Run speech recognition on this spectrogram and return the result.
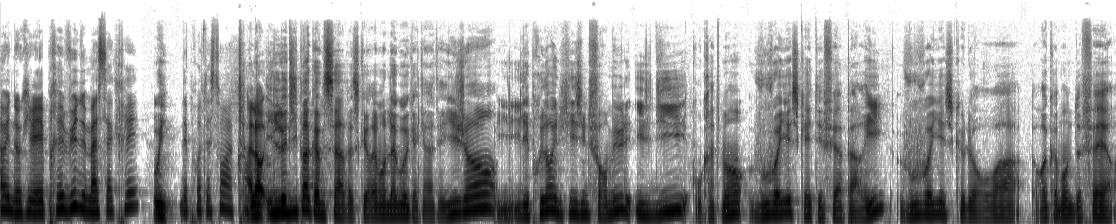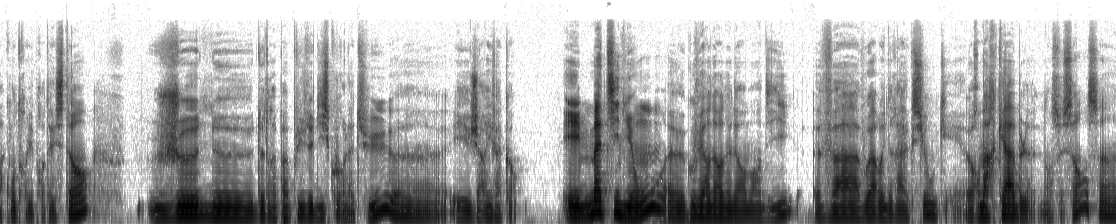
Ah oui, donc il avait prévu de massacrer Oui. des protestants à Caen. Alors, il le dit pas comme ça, parce que Raymond de Lago est quelqu'un d'intelligent. Il, il est prudent, il utilise une formule. Il dit concrètement Vous voyez ce qui a été fait à Paris, vous voyez ce que le roi recommande de faire contre les protestants. Je ne donnerai pas plus de discours là-dessus, euh, et j'arrive à Caen. Et Matignon, euh, gouverneur de Normandie, va avoir une réaction qui est remarquable dans ce sens. hein.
